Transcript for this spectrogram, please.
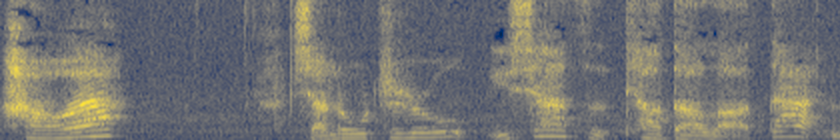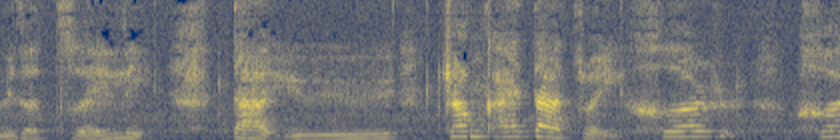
好啊。”小露珠一下子跳到了大鱼的嘴里，大鱼张开大嘴喝，喝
